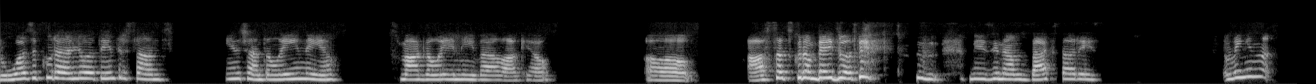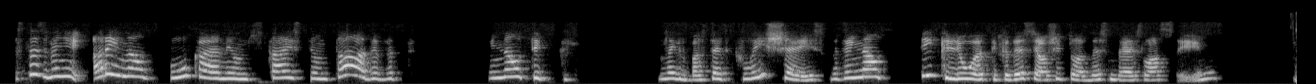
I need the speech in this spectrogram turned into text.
roze, kurai ir ļoti interesants, interesanta līnija, smaga līnija vēlāk jau uh, Asats, kuram beidzot bija zināms backstories. Viņi, es nezinu, viņi arī nav pūkaini un skaisti un tādi, bet viņi nav tik, negribas teikt, klišejas, bet viņi nav tik ļoti, kad es jau šito desmit reizes lasīju.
